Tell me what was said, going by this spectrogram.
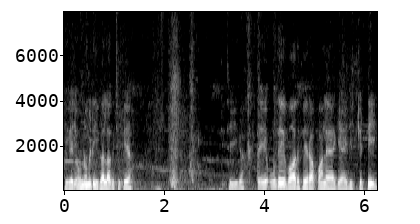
ਠੀਕ ਹੈ ਜੀ, ਉਹਨੂੰ ਵੀ ਟੀਕਾ ਲੱਗ ਚੁੱਕਿਆ। ਠੀਕ ਆ, ਤੇ ਉਹਦੇ ਬਾਅਦ ਫਿਰ ਆਪਾਂ ਲੈ ਕੇ ਆਏ ਜੀ ਚਿੱਟੀ।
